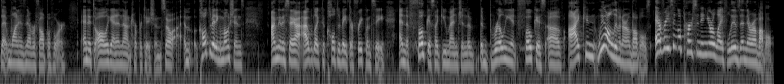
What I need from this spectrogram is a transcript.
that one has never felt before. And it's all again in that interpretation. So, um, cultivating emotions I'm going to say I, I, would like to cultivate their frequency and the focus, like you mentioned, the, the brilliant focus of I can, we all live in our own bubbles. Every single person in your life lives in their own bubble.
